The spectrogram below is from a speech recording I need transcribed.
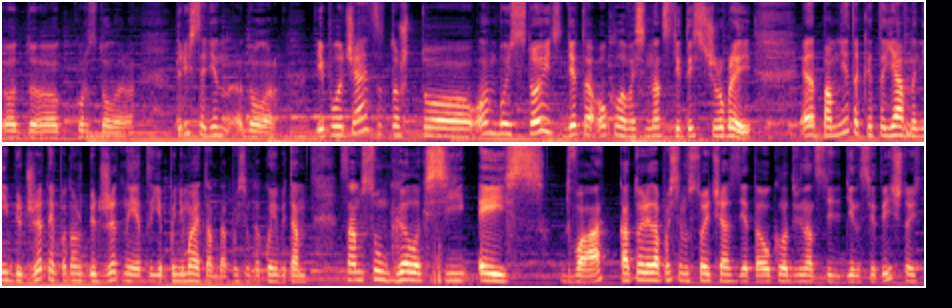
э, курс доллара? 301 доллар. И получается то, что он будет стоить где-то около 18 тысяч рублей. Это, по мне, так это явно не бюджетный, потому что бюджетный, это, я понимаю, там, допустим, какой-нибудь там Samsung Galaxy Ace 2, который, допустим, стоит сейчас где-то около 12-11 тысяч, то есть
